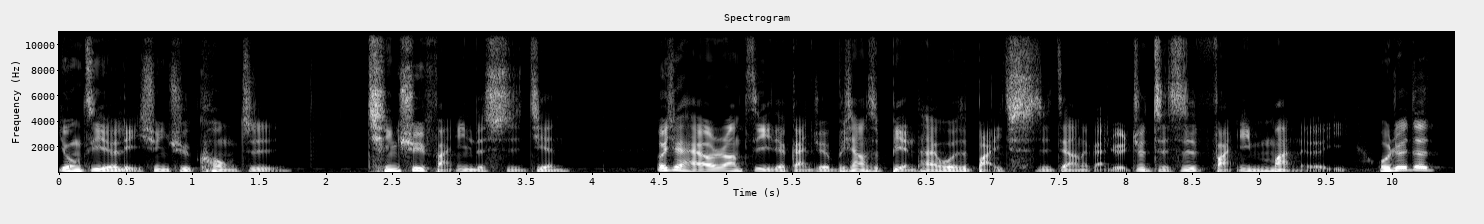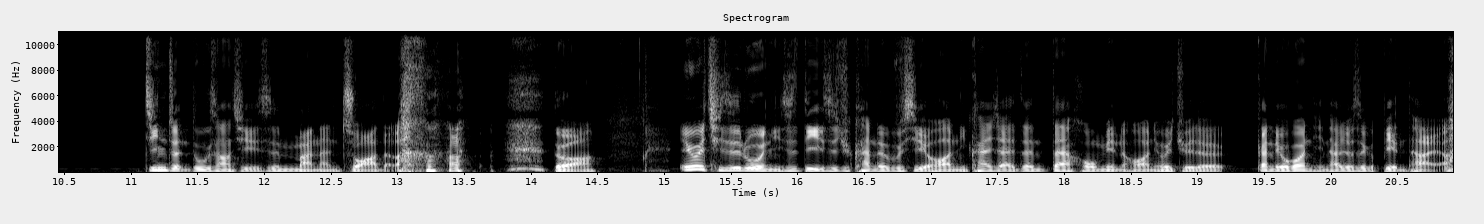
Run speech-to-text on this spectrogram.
用自己的理性去控制情绪反应的时间，而且还要让自己的感觉不像是变态或者是白痴这样的感觉，就只是反应慢而已。我觉得精准度上其实是蛮难抓的啦，对吧？因为其实如果你是第一次去看这部戏的话，你看下来在在后面的话，你会觉得干刘冠廷他就是个变态啊，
